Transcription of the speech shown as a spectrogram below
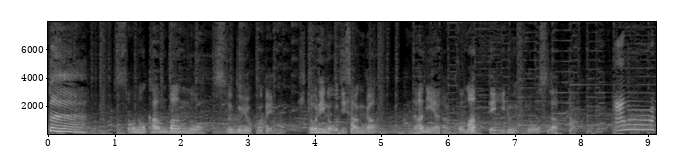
たその看板のすぐ横で一人のおじさんが何やら困っている様子だった。あのー、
